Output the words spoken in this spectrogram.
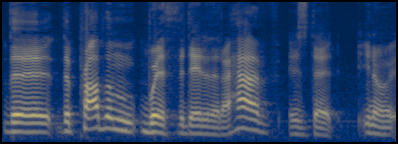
the, the problem with the data that I have is that, you know,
